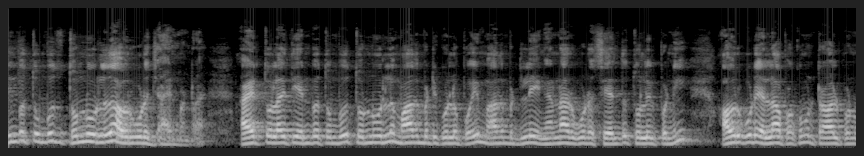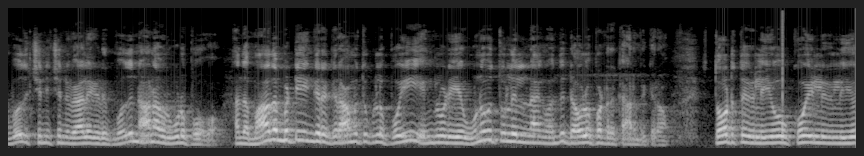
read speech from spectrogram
எண்பத்தொம்போது தொண்ணூறில் தான் அவர் கூட ஜாயின் பண்ணுறேன் ஆயிரத்தி தொள்ளாயிரத்தி எண்பத்தொம்போது தொண்ணூறில் மாதம்பட்டிக்குள்ளே போய் மாதம்பட்டியில் எங்கள் அண்ணார் கூட சேர்ந்து தொழில் பண்ணி அவர் கூட எல்லா பக்கமும் ட்ராவல் பண்ணும்போது சின்ன சின்ன வேலை எடுக்கும்போது நானும் அவர் கூட போவோம். அந்த மாதம்பட்டிங்கிற கிராமத்துக்குள்ளே போய் எங்களுடைய உணவு தொழில் நாங்கள் வந்து டெவலப் பண்ணுறதுக்கு ஆரம்பிக்கிறோம். தோட்டத்துகளையோ கோயில்களையோ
